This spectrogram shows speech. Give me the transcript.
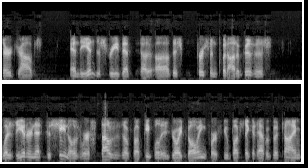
their jobs, and the industry that uh, uh, this person put out of business was the internet casinos where thousands of uh, people enjoyed going for a few bucks. They could have a good time.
